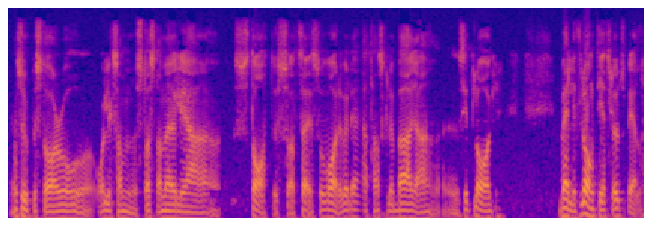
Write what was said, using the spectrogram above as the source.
en superstar och, och liksom största möjliga status så att säga så var det väl det att han skulle bära sitt lag väldigt långt i ett slutspel.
